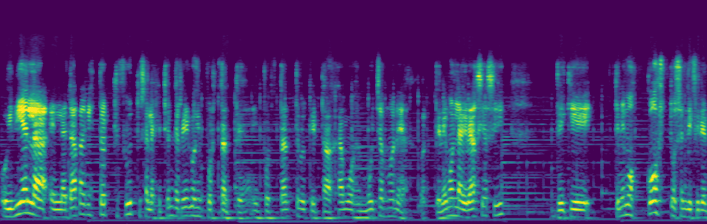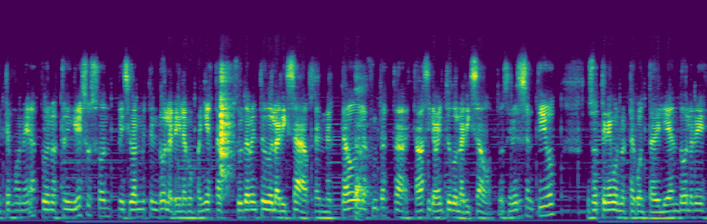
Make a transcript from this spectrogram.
Hoy día en la, en la etapa que está Hortifruti, o sea, la gestión de riesgos es importante, ¿eh? importante porque trabajamos en muchas monedas. tenemos la gracia, sí, de que tenemos costos en diferentes monedas, pero nuestros ingresos son principalmente en dólares y la compañía está absolutamente dolarizada, o sea, el mercado de la fruta está, está básicamente dolarizado. Entonces, en ese sentido, nosotros tenemos nuestra contabilidad en dólares,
